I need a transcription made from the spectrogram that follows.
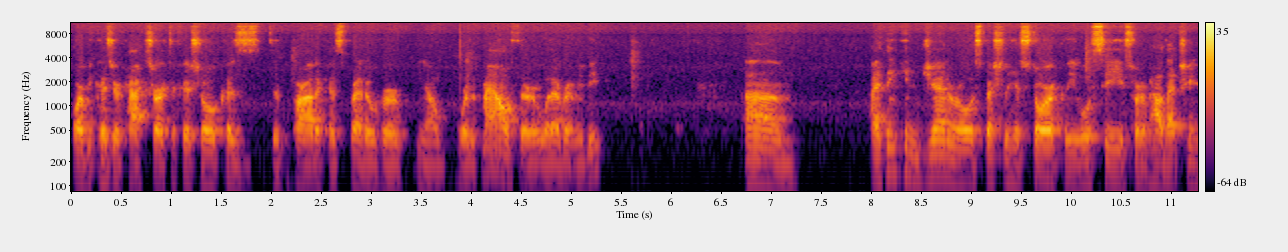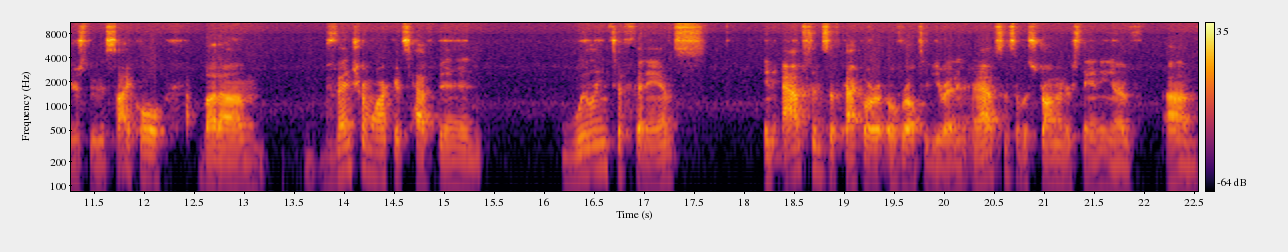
or because your CACs are artificial because the product has spread over, you know, word of mouth or whatever it may be. Um, I think in general, especially historically, we'll see sort of how that changes through the cycle. But um, venture markets have been willing to finance in absence of CAC over LTV, right? In absence of a strong understanding of um,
